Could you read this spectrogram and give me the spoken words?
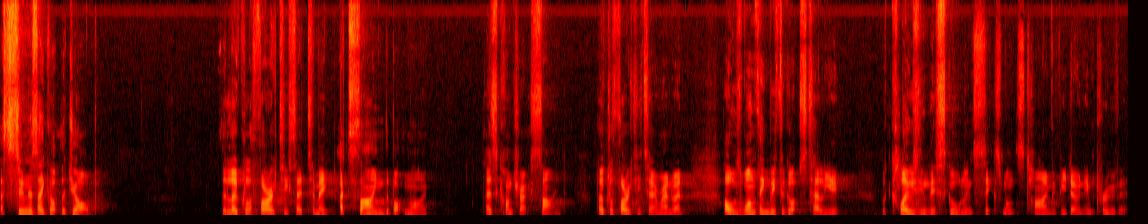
as soon as I got the job, the local authority said to me, I'd signed the bottom line. There's a contract signed. Local authority turned around and went, oh, there's one thing we forgot to tell you. We're closing this school in six months' time if you don't improve it.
